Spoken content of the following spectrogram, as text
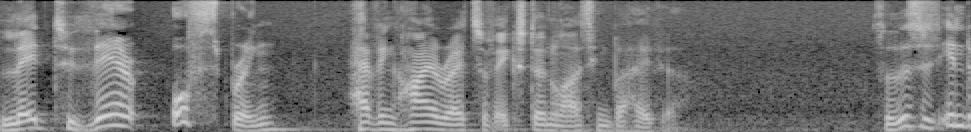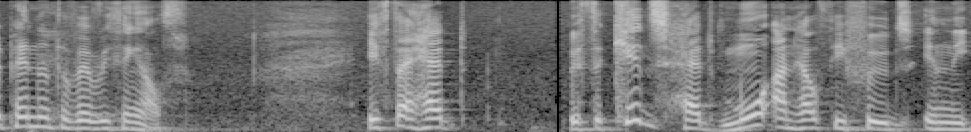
led to their offspring having higher rates of externalizing behavior. So this is independent of everything else. If they had if the kids had more unhealthy foods in the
